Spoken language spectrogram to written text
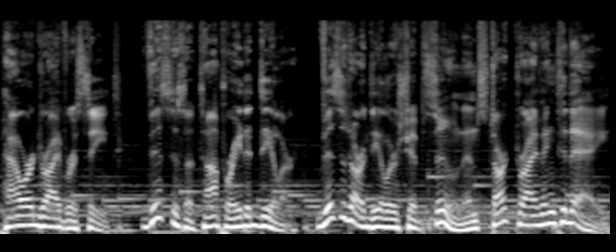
power driver seat. This is a top-rated dealer. Visit our dealership soon and start driving today.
